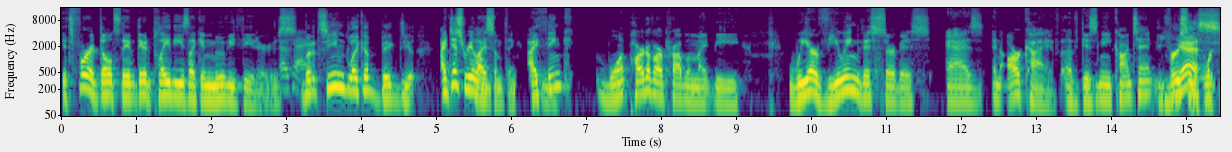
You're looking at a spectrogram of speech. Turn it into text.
it's for adults. They they would play these like in movie theaters. Okay. but it seemed like a big deal. I just realized Mm. something. I think one part of our problem might be we are viewing this service as an archive of Disney content versus Yes. what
